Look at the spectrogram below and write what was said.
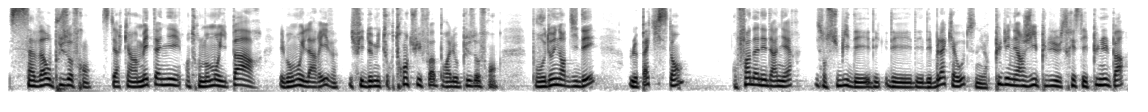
ça va au plus offrant. C'est-à-dire qu'un méthanier, entre le moment où il part et le moment où il arrive, il fait demi-tour 38 fois pour aller au plus offrant. Pour vous donner une ordre d'idée, le Pakistan, en fin d'année dernière, ils ont subi des, des, blackouts, c'est-à-dire plus d'énergie, plus d'électricité, plus nulle part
